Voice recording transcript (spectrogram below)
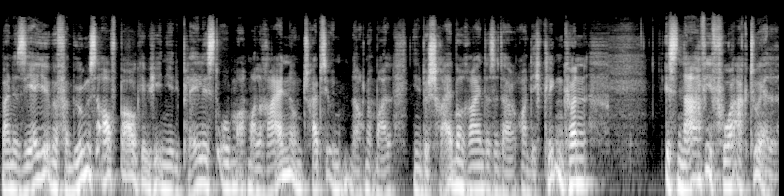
Meine Serie über Vermögensaufbau gebe ich Ihnen hier die Playlist oben auch mal rein und schreibe sie unten auch nochmal in die Beschreibung rein, dass Sie da ordentlich klicken können ist nach wie vor aktuell.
